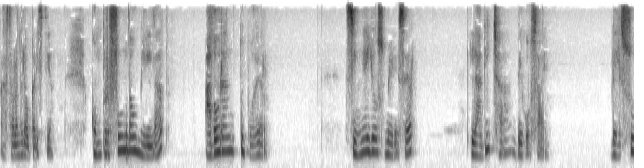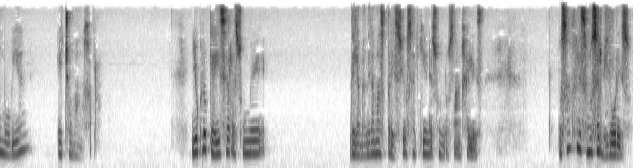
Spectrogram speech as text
hasta hablando de la Eucaristía, con profunda humildad, adoran tu poder, sin ellos merecer la dicha de gozar del sumo bien hecho manjar. Yo creo que ahí se resume de la manera más preciosa quiénes son los ángeles los ángeles son los servidores,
